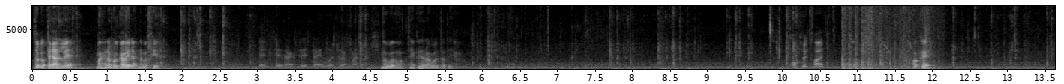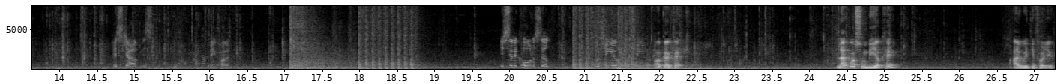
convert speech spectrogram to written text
Tengo que esperarle, ¿eh? Más que nada por cabera, no me fío. No podemos, tiene que dar la vuelta, tío. 1.5. Okay. It's scout, it's ping 5. He's in a corner still. Pushing you, pushing you. Okay, okay. Last was on B, okay? I'm waiting for you.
